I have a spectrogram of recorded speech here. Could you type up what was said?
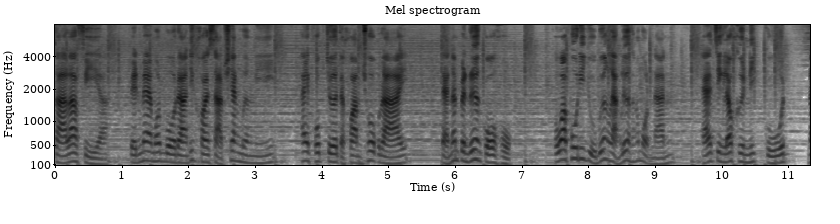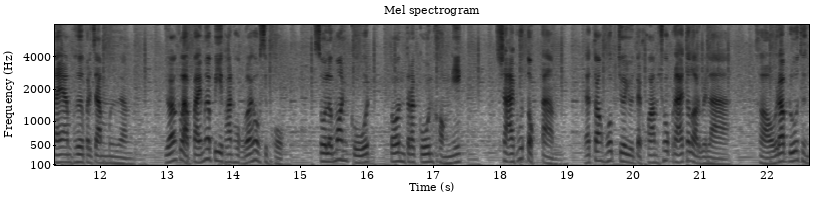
ซาร่าเฟียเป็นแม่มดโบราณที่คอยสาบแช่งเมืองนี้ ให้พบเจอแต่ความโชคร้าย แต่นั่นเป็นเรื่องโกหก เพราะว่าผู้ที่อยู่เบื้องหลังเรื่องทั้งหมดนั้น แท้จริงแล้วคือนิกกูดในอำเภอประจำเมือง ย้อนกลับไปเมื่อปี 1666 โซโลมอนกูดต้นตระกูลของนิก ชายผู้ตกต่ำและต้องพบเจออยู่แต่ความโชคร้ายตลอดเวลา เขารับรู้ถึง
